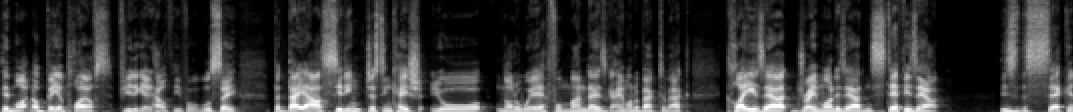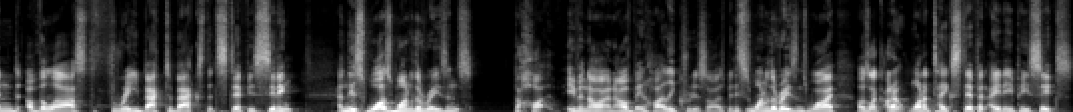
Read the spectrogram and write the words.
There might not be a playoffs for you to get healthy for. We'll see. But they are sitting, just in case you're not aware, for Monday's game on a back to back. Clay is out, Draymond is out, and Steph is out. This is the second of the last three back to backs that Steph is sitting. And this was one of the reasons the high, even though I know I've been highly criticized, but this is one of the reasons why I was like, I don't want to take Steph at ADP six.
